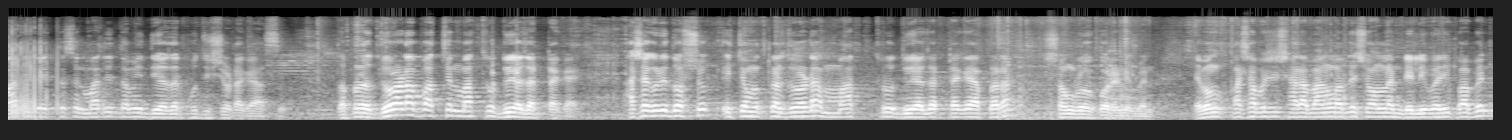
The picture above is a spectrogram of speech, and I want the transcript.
মাটি দেখতেছেন মাটির দামই দুই হাজার পঁচিশশো টাকা আছে। তো আপনারা জোড়াটা পাচ্ছেন মাত্র দুই হাজার টাকায়। আশা করি দর্শক এই চমৎকার জোড়াটা মাত্র দুই হাজার টাকায় আপনারা সংগ্রহ করে নেবেন। এবং পাশাপাশি সারা বাংলাদেশে অনলাইন ডেলিভারি পাবেন।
